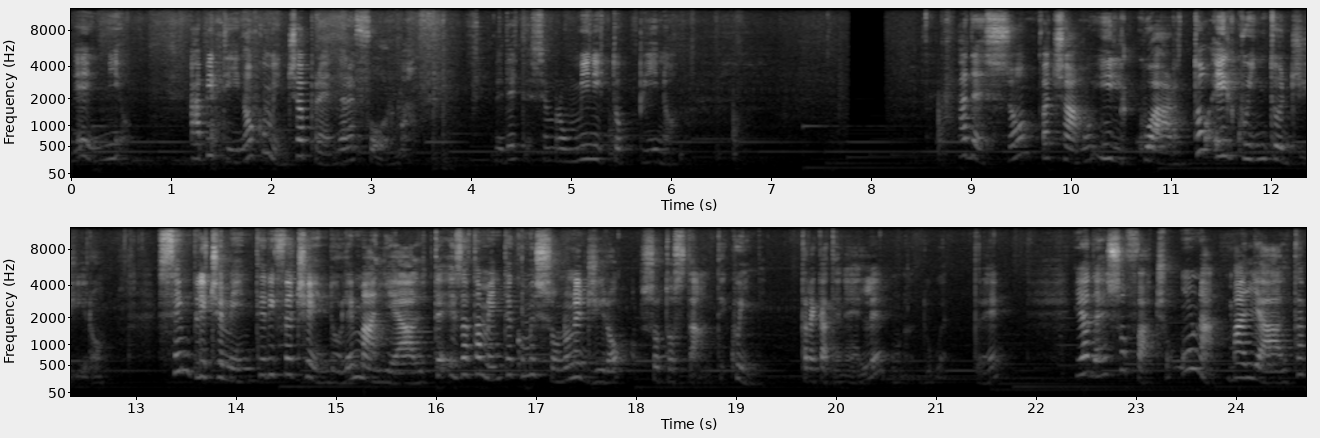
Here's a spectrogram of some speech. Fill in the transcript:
e il mio abitino comincia a prendere forma. Vedete sembra un mini toppino. Adesso facciamo il quarto e il quinto giro semplicemente rifacendo le maglie alte esattamente come sono nel giro sottostante. Quindi 3 catenelle 1 2 3 e adesso faccio una maglia alta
